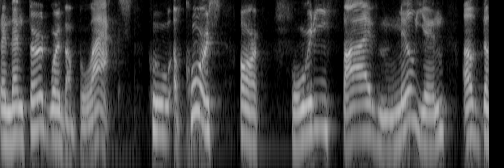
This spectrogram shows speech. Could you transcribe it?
And then third were the blacks, who, of course, are 45 million of the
